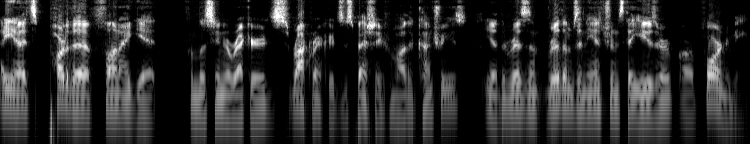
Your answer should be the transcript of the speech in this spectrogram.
You know, it's part of the fun I get from listening to records, rock records especially from other countries. You know, the rhythm, rhythms and the instruments they use are, are foreign to me,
